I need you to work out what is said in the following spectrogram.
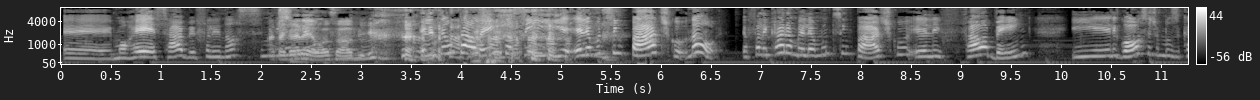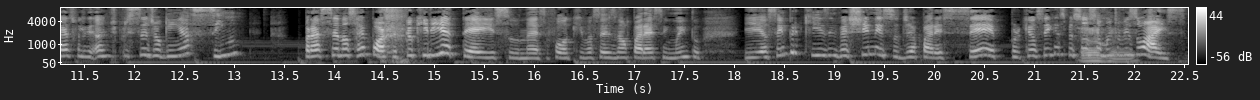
é, morrer, sabe? Eu falei, nossa, esse A menino. tagarela, sabe? Ele tem um talento, assim, ele é muito simpático. Não, eu falei, caramba, ele é muito simpático, ele fala bem e ele gosta de musicais. Eu falei, a gente precisa de alguém assim pra ser nosso repórter, porque eu queria ter isso, né? Você falou que vocês não aparecem muito, e eu sempre quis investir nisso de aparecer, porque eu sei que as pessoas são muito Uhum. visuais.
